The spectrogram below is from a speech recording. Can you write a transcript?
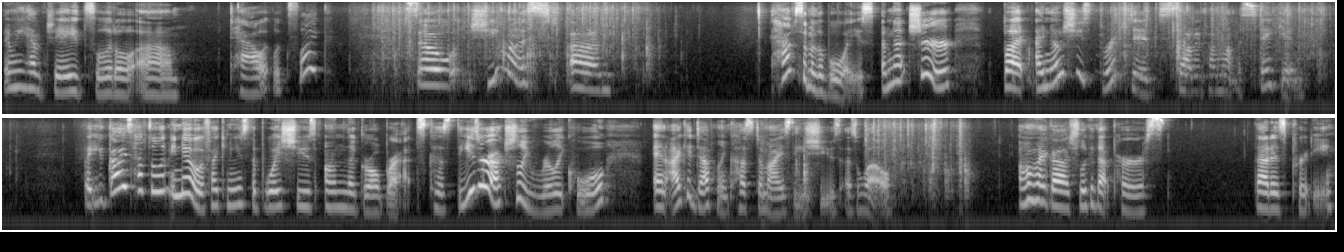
Then we have Jade's little um, towel, it looks like. So she must um, have some of the boys. I'm not sure, but I know she's thrifted some, if I'm not mistaken. But you guys have to let me know if I can use the boys' shoes on the girl Bratz, because these are actually really cool, and I could definitely customize these shoes as well. Oh my gosh, look at that purse. That is pretty.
